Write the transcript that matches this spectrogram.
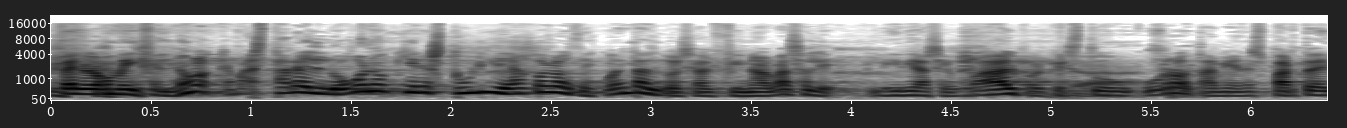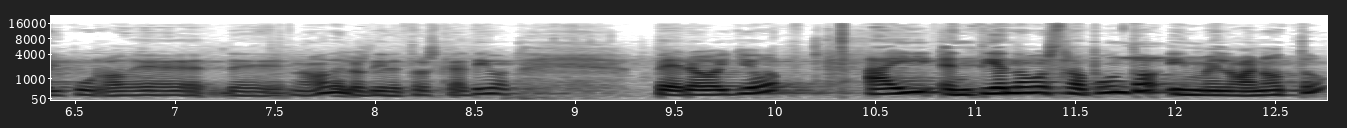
Pero luego me dicen, no, que va a estar el... Luego no quieres tú lidiar con los de cuentas. Digo, si al final vas a lidias igual, porque es tu curro, también es parte del curro de, ¿no? de los directores creativos. Pero yo ahí entiendo vuestro punto y me lo anoto,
